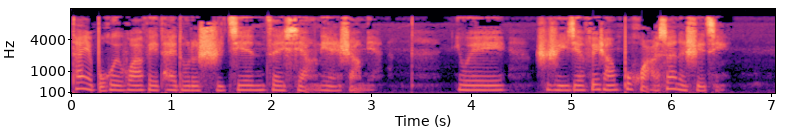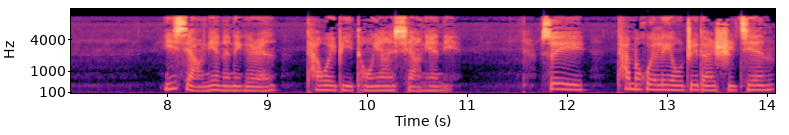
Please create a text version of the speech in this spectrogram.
她也不会花费太多的时间在想念上面，因为这是一件非常不划算的事情。你想念的那个人，他未必同样想念你，所以他们会利用这段时间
